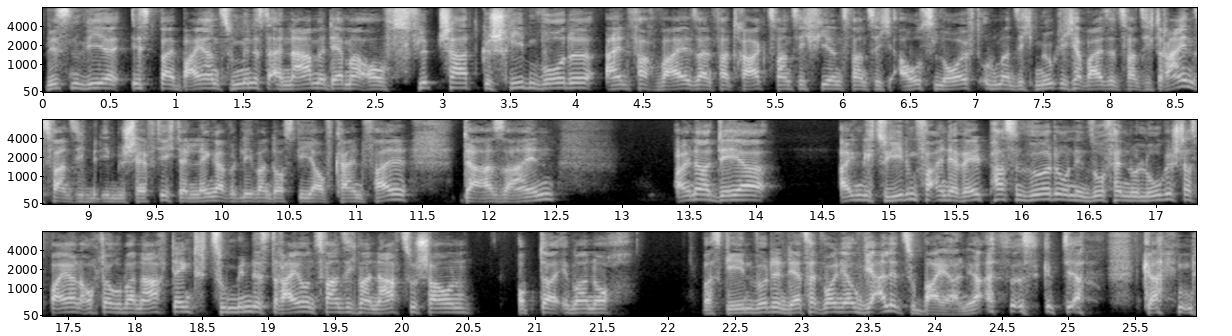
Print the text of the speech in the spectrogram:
wissen wir, ist bei Bayern zumindest ein Name, der mal aufs Flipchart geschrieben wurde, einfach weil sein Vertrag 2024 ausläuft und man sich möglicherweise 2023 mit ihm beschäftigt, denn länger wird Lewandowski ja auf keinen Fall da sein. Einer, der eigentlich zu jedem Verein der Welt passen würde und insofern nur logisch, dass Bayern auch darüber nachdenkt, zumindest 23 mal nachzuschauen, ob da immer noch was gehen würde. In der Zeit wollen ja irgendwie alle zu Bayern. Ja? Also es gibt ja keinen,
